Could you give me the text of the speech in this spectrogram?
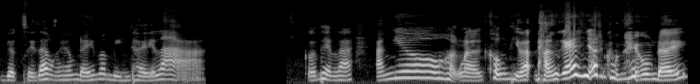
việc xảy ra vào ngày hôm đấy mà mình thấy là có thể là đáng yêu hoặc là không thì là đáng ghét nhất của ngày hôm đấy.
